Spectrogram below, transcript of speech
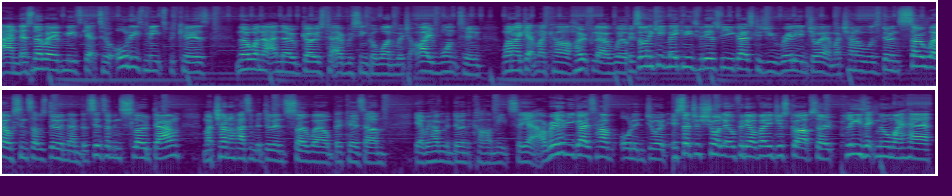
And there's no way of me to get to all these meets because no one that I know goes to every single one, which I want to. When I get my car, hopefully I will. Because I want to keep making these videos for you guys because you really enjoy it. My channel was doing so well since I was doing them. But since I've been slowed down, my channel hasn't been doing so well because... um yeah, we haven't been doing the car meets. So yeah, I really hope you guys have all enjoyed. It's such a short little video. I've only just got up, so please ignore my hair.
